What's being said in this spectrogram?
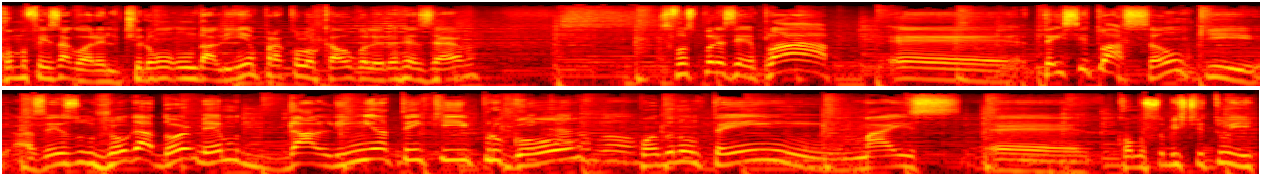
Como fez agora, ele tirou um da linha pra colocar o goleiro reserva. Se fosse, por exemplo, ah, é, tem situação que às vezes o jogador mesmo da linha tem que ir pro gol, gol. quando não tem mais é, como substituir.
